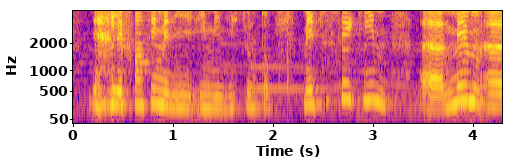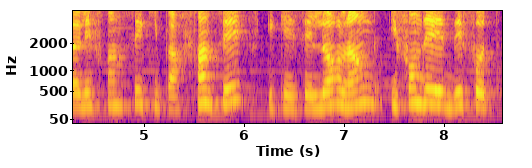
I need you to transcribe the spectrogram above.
les Français me disent, ils me disent tout le temps. Mais tu sais, Kim, euh, même euh, les Français qui parlent français et que c'est leur langue, ils font des, des fautes.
